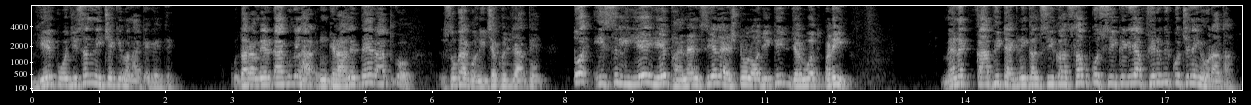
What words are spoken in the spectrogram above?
ये पोजीशन नीचे की बना के गए थे। उधर अमेरिका को गिरा लेते हैं रात को, सुबह को नीचे खुल जाते हैं। तो इसलिए ये फाइनेंशियल एस्ट्रोलॉजी की ज़रूरत पड़ी। मैंने काफ़ी टेक्निकल सीखा, सब कुछ सीख लिया, फिर भी कुछ नहीं हो रहा था।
